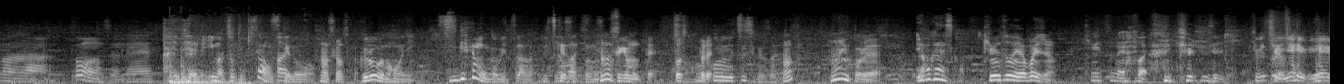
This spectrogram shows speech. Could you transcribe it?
まあそうなんですよね。で今ちょっと来たんですけど、なんすかなんすか？グローブの方にすげえもんが見つけた見つけちゃったんで何すげえもんってどどれこれ映してください。ん何これ？やばくないですか？鬼滅のやばいじゃん。鬼滅のやばい鬼滅の刃刃ね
